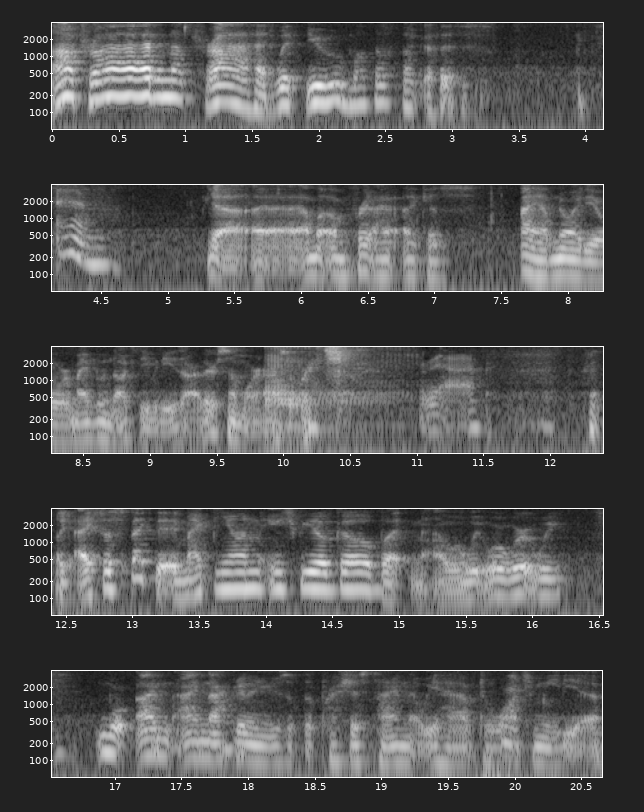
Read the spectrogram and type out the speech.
I tried and I tried with you motherfuckers. Ahem. Yeah, I, I, I'm, I'm afraid I because I, have no idea where my Boondocks DVDs are. They're somewhere in our storage. yeah. like I suspect that it might be on HBO Go, but no, we we're, we're, we. We're, I'm I'm not going to use up the precious time that we have to watch media,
